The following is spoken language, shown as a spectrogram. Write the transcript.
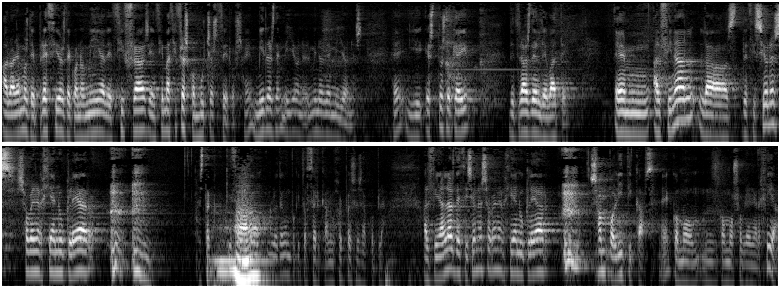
hablaremos de precios, de economía, de cifras y encima cifras con muchos ceros, ¿eh? miles de millones, miles de millones. ¿eh? Y esto es lo que hay detrás del debate. Em, al final, las decisiones sobre energía nuclear. quizá lo tengo un poquito cerca, a lo mejor por eso se acopla. Al final, las decisiones sobre energía nuclear son políticas, ¿eh? como, como sobre energía.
